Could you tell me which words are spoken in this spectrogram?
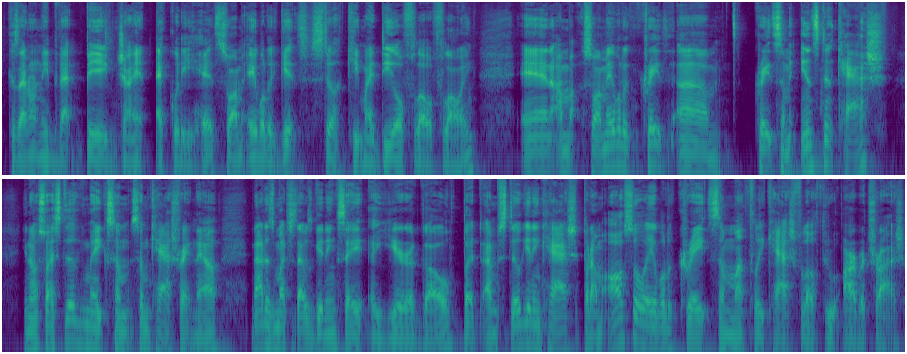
because I don't need that big giant equity hit. So I'm able to get still keep my deal flow flowing and I'm so I'm able to create um, create some instant cash. You know, so I still make some some cash right now. Not as much as I was getting, say, a year ago, but I'm still getting cash. But I'm also able to create some monthly cash flow through arbitrage.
